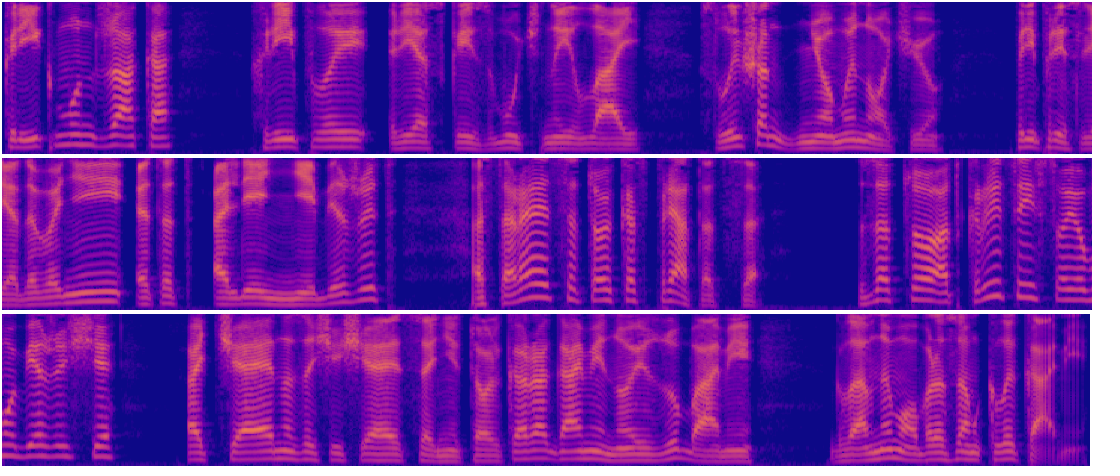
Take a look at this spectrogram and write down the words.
Крик мунджака — Хриплый, резкий, звучный лай слышен днем и ночью. При преследовании этот олень не бежит, а старается только спрятаться. Зато открытый в своем убежище отчаянно защищается не только рогами, но и зубами, главным образом клыками.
